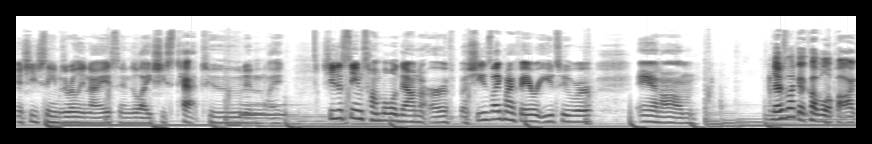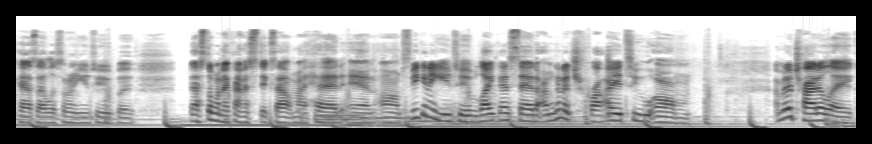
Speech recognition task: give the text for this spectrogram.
and she seems really nice and like she's tattooed and like she just seems humble and down to earth. But she's like my favorite YouTuber, and um, there's like a couple of podcasts I listen on YouTube, but that's the one that kind of sticks out in my head. And um, speaking of YouTube, like I said, I'm gonna try to um, I'm gonna try to like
